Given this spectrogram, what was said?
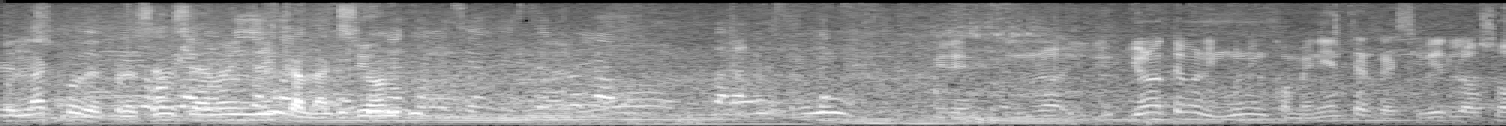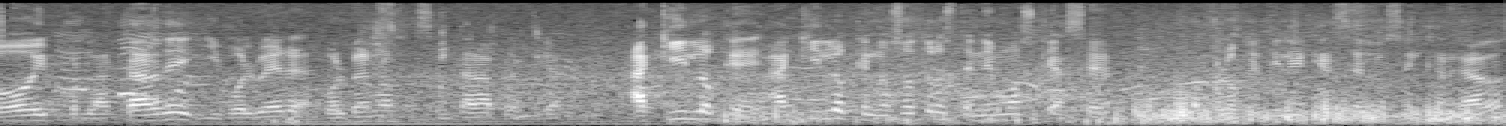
El acto de presencia no indica la acción. Miren, yo no tengo ningún inconveniente en recibirlos hoy por la tarde y volver, volvernos a sentar a platicar. Aquí lo, que, aquí lo que nosotros tenemos que hacer, o lo que tienen que hacer los encargados,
